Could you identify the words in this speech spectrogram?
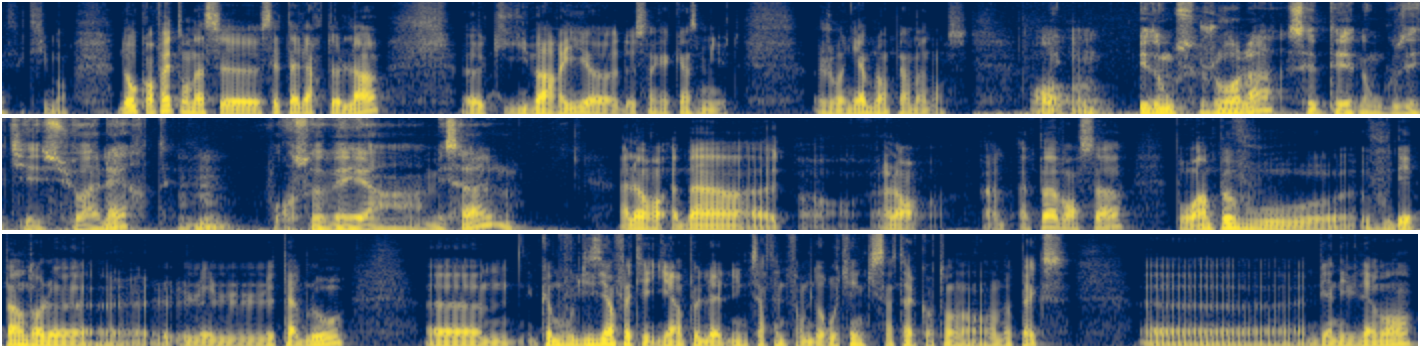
effectivement. Donc en fait, on a cette alerte-là euh, qui varie euh, de 5 à 15 minutes, joignable en permanence. Et, donc ce jour-là, c'était donc vous étiez sur alerte, mhm. vous recevez un message Alors, ben, alors un, peu avant ça, pour un peu vous, vous dépeindre le, le, tableau, comme vous le disiez, en fait, il y a un peu une certaine forme de routine qui s'installe quand on est en OPEX. Euh, bien évidemment.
